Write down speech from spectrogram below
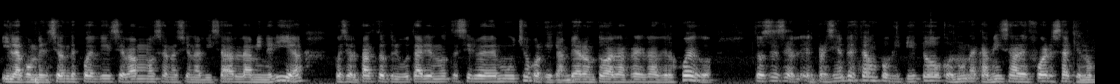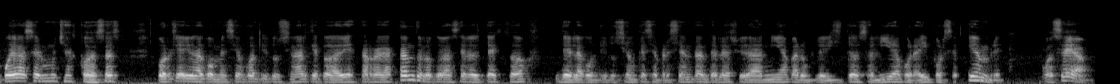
y la Convención después dice vamos a nacionalizar la minería, pues el pacto tributario no te sirve de mucho porque cambiaron todas las reglas del juego. Entonces el, presidente está un poquitito con una camisa de fuerza que no puede hacer muchas cosas porque hay una convención constitucional que todavía está redactando lo que va a ser el texto de la constitución que se presenta ante la ciudadanía para un plebiscito de salida por ahí por septiembre. O sea,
